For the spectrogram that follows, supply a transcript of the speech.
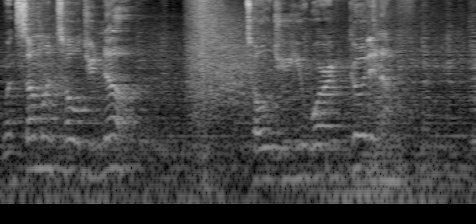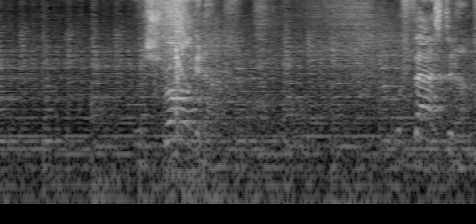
When someone told you no, told you you weren't good enough, or strong enough, or fast enough.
